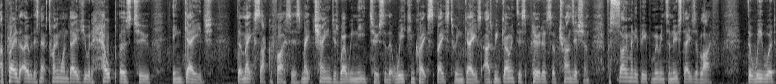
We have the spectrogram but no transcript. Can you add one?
I pray that over this next 21 days you would help us to engage, that make sacrifices, make changes where we need to, so that we can create space to engage as we go into this period of transition for so many people moving to new stages of life. That we would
